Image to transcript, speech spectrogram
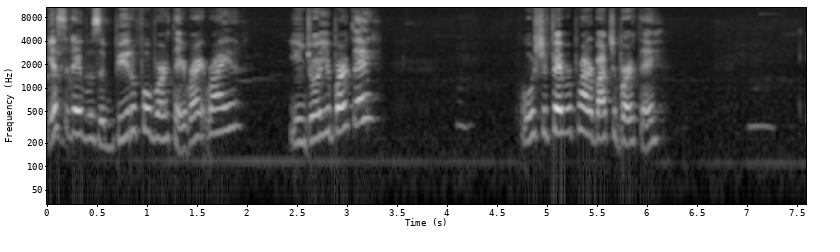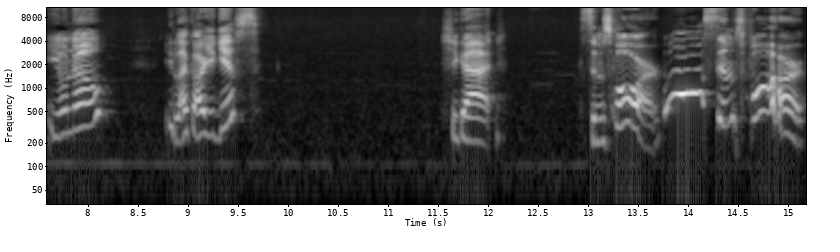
Yesterday was a beautiful birthday, right, Raya? You enjoy your birthday? What's your favorite part about your birthday? You don't know? You like all your gifts? She got Sims 4. Woo! Sims 4.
